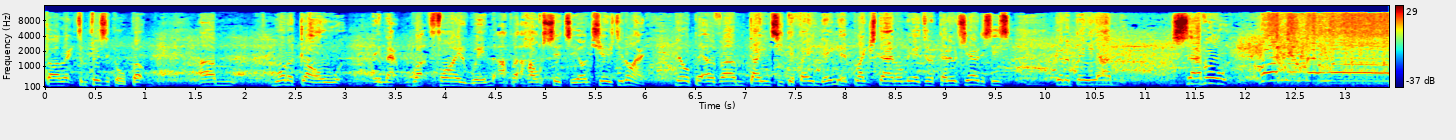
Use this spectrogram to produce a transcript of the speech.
direct and physical. But um, what a goal in that fine win up at Hull City on Tuesday night. A little bit of um, dainty defending. It breaks down on the edge of the penalty area. This is going to be um, Saville. 1 0 Millwall!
